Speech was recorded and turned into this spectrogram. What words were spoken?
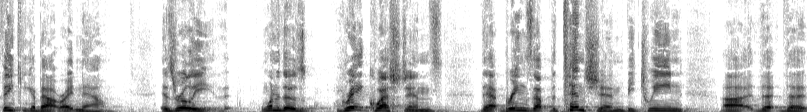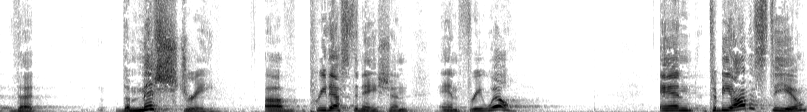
thinking about right now is really one of those great questions that brings up the tension between uh, the, the, the, the mystery of predestination and free will. And to be honest to you,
